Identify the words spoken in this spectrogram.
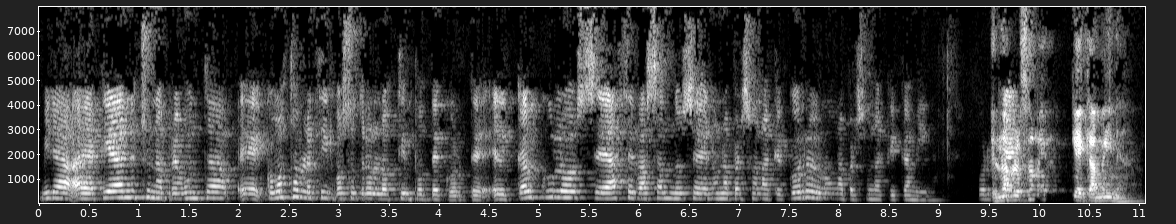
Mira, aquí han hecho una pregunta. Eh, ¿Cómo establecéis vosotros los tiempos de corte? ¿El cálculo se hace basándose en una persona que corre o en una persona que camina? En una persona que camina.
